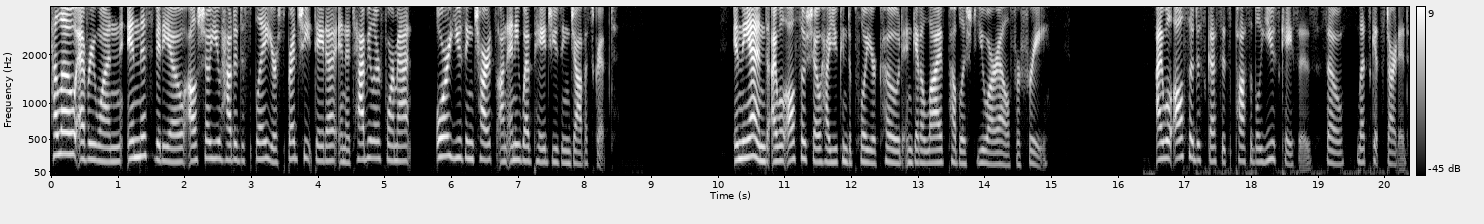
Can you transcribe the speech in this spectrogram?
Hello everyone, in this video I'll show you how to display your spreadsheet data in a tabular format or using charts on any web page using JavaScript. In the end, I will also show how you can deploy your code and get a live published URL for free. I will also discuss its possible use cases, so let's get started.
